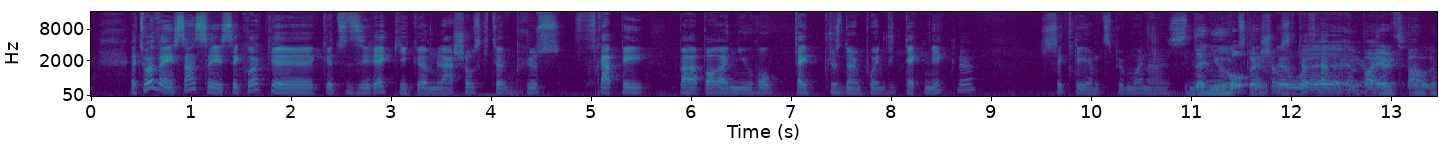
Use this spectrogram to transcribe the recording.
Et toi Vincent c'est quoi que, que tu dirais qui est comme la chose qui t'a le plus frappé par rapport à New Hope peut-être plus d'un point de vue technique là? Je sais que t'es un petit peu moins dans le cinéma. The New Hope ou euh, Empire, tu parles là?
